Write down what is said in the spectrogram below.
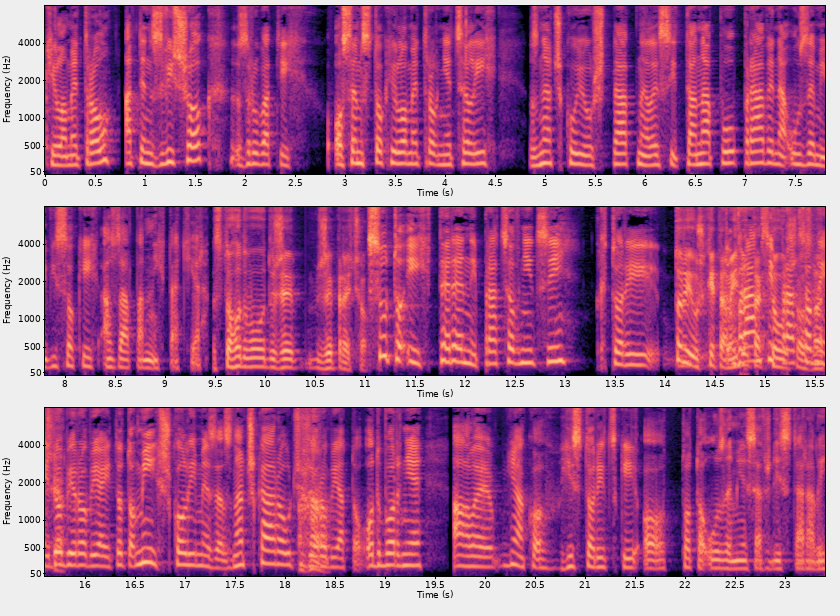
kilometrov a ten zvyšok, zhruba tých 800 kilometrov necelých, značkujú štátne lesy Tanapu práve na území Vysokých a Západných Tatier. Z toho dôvodu, že, že prečo? Sú to ich terénni pracovníci, ktorí Ktorí už keď tam v idú, tak rámci to už pracovnej doby robia aj toto. My ich školíme za značkárov, čiže Aha. robia to odborne, ale nejako historicky o toto územie sa vždy starali,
